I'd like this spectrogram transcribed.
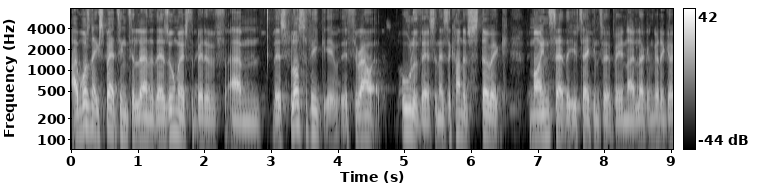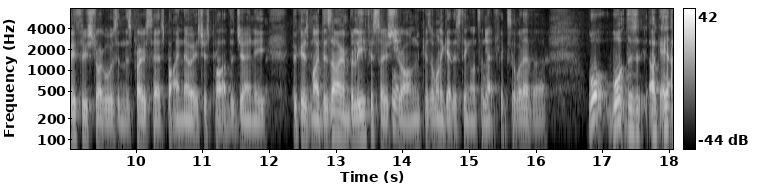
I wasn't expecting to learn that there's almost a bit of um, there's philosophy throughout all of this, and there's a kind of stoic mindset that you've taken to it, being like, look, I'm going to go through struggles in this process, but I know it's just part of the journey because my desire and belief is so strong because I want to get this thing onto Netflix or whatever. What what does okay, eh,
